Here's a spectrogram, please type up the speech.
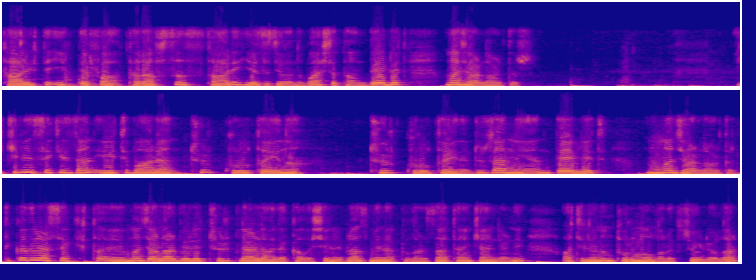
tarihte ilk defa tarafsız tarih yazıcılığını başlatan devlet Macarlardır. 2008'den itibaren Türk kurultayını Türk kurultayını düzenleyen devlet Macarlardır. Dikkat edersek e, Macarlar böyle Türklerle alakalı şeyler biraz meraklılar. Zaten kendilerini Atilla'nın torunu olarak söylüyorlar.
